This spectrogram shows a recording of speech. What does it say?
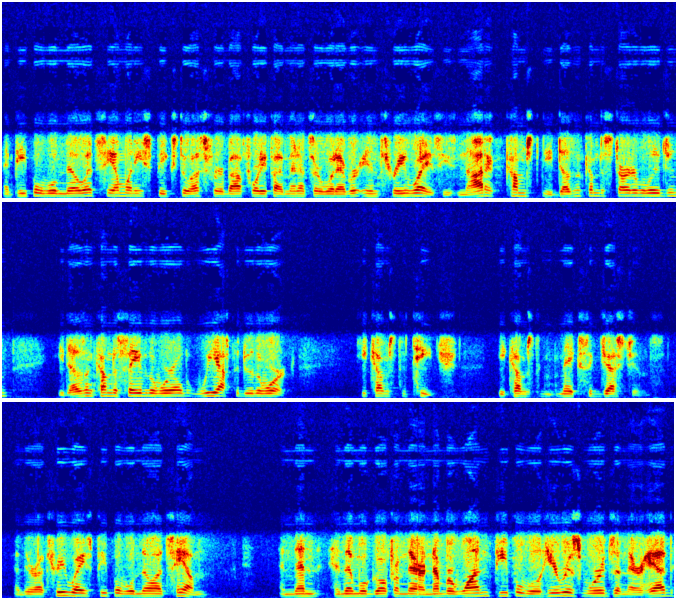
and people will know it, see him when he speaks to us for about 45 minutes or whatever in three ways. He's not a, comes, he doesn't come to start a religion. He doesn't come to save the world. We have to do the work. He comes to teach. He comes to make suggestions. And there are three ways people will know it's him. And then, and then we'll go from there. Number one, people will hear his words in their head,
